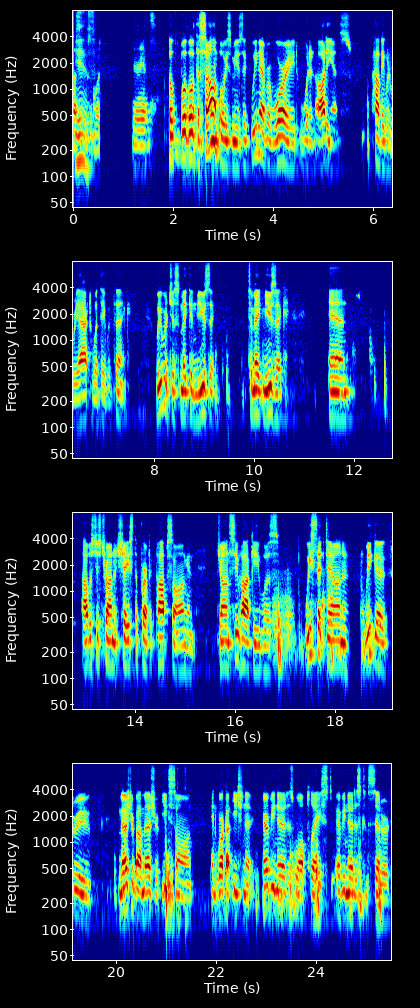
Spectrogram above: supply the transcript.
plus it was a Yes. experience. But, but, but with the Silent Boys music, we never worried what an audience, how they would react, what they would think. We were just making music to make music. And I was just trying to chase the perfect pop song. And John Suhaki was, we sit down and we go through measure by measure each song and work out each note. Every note is well placed, every note is considered.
